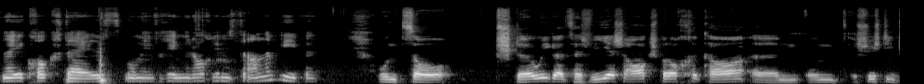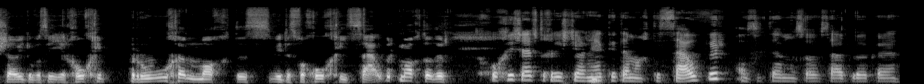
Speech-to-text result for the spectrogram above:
neuen Cocktails, wo man einfach immer auch ein bisschen dranbleiben muss. Und so Bestellungen, jetzt hast du wie schon angesprochen, ähm, und sonstige Bestellungen, die sie in der Küche brauchen, macht das, wird das von Küche selber gemacht, oder? Der Küchenchef, der Christian Hecke, der macht das selber. Also, der muss auch selber schauen,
